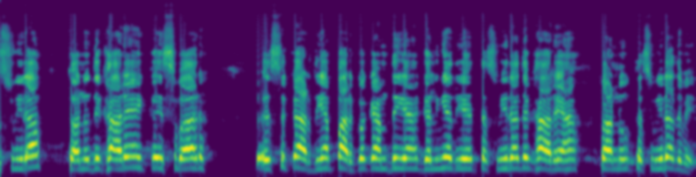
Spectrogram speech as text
ਤਸਵੀਰਾਂ। ਤੁਹਾਨੂੰ ਦਿਖਾ ਰਹੇ ਹਾਂ ਇੱਕ ਇਸ ਵਾਰ ਇਸ ਘਰ ਦੀਆਂ ਭਰਕੋ ਕੈਂਪ ਦੀਆਂ ਗਲੀਆਂ ਦੀਆਂ ਤਸਵੀਰਾਂ ਦਿਖਾ ਰਹੇ। ਹਾਂ ਤੁਹਾਨੂੰ ਤਸਵੀਰਾਂ ਦੇ ਵਿੱਚ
